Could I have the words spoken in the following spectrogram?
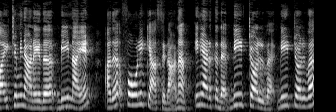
വൈറ്റമിൻ ആണ് ഏത്? B nine. അത് ഫോളിക് ആസിഡ് ആണ് ഇനി അടുത്തത് B twelve. B twelve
